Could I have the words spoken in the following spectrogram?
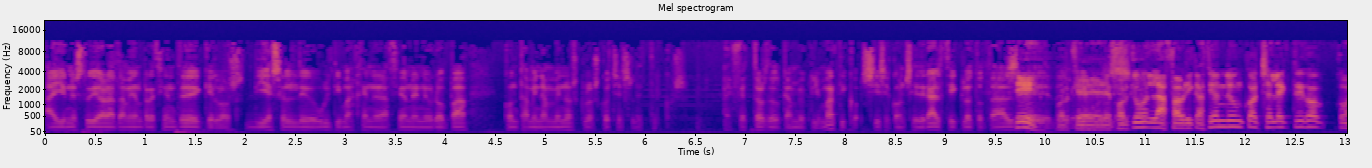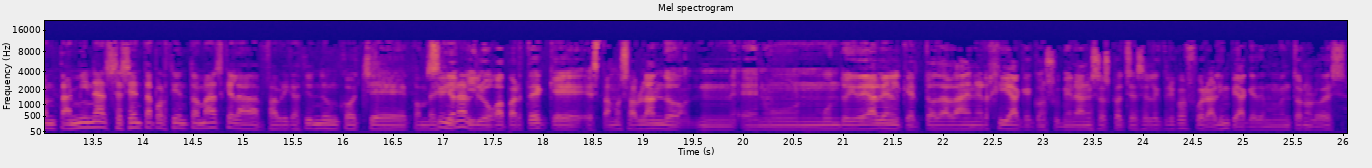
Hay un estudio ahora también reciente de que los diésel de última generación en Europa contaminan menos que los coches eléctricos efectos del cambio climático, si se considera el ciclo total sí, de, porque, porque la fabricación de un coche eléctrico contamina 60% más que la fabricación de un coche convencional. Sí, y luego aparte que estamos hablando mm, en un mundo ideal en el que toda la energía que consumieran esos coches eléctricos fuera limpia, que de momento no lo es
